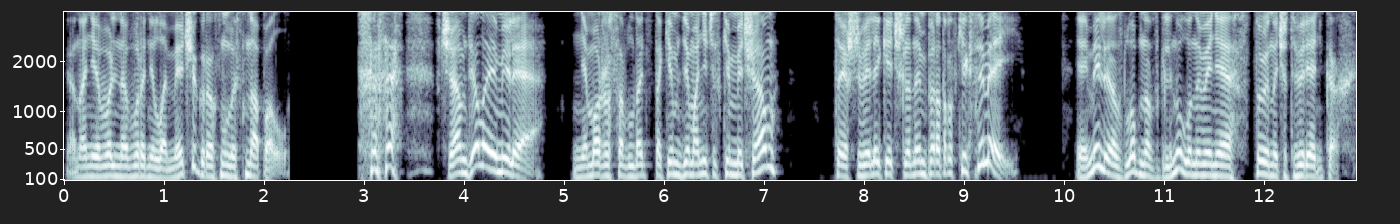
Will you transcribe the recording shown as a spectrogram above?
Она невольно выронила меч и грохнулась на пол. «Ха-ха! В чем дело, Эмилия? Не можешь совладать с таким демоническим мечом? Ты ж великий член императорских семей!» Эмилия злобно взглянула на меня, стоя на четвереньках.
